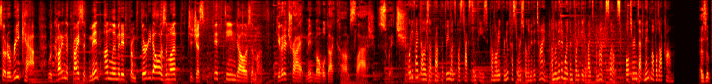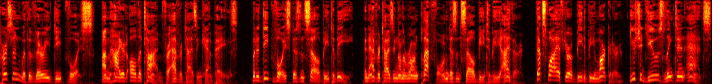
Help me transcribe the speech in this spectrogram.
F- So to recap, we're cutting the price of Mint Unlimited from $30 a month to just $15 a month. Give it a try at mintmobile.com slash switch. $45 upfront for three months plus taxes and fees. Promo rate for new customers for limited time. Unlimited more than 40 gigabytes per month. Slows. Full terms at mintmobile.com. As a person with a very deep voice, I'm hired all the time for advertising campaigns. But a deep voice doesn't sell B2B, and advertising on the wrong platform doesn't sell B2B either. That's why, if you're a B2B marketer, you should use LinkedIn ads.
